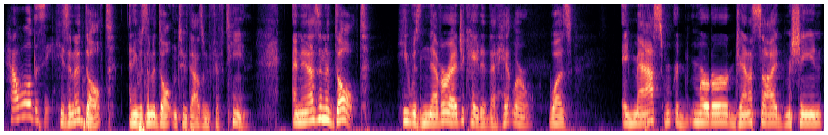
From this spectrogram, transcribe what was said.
How old is he? He's an adult, and he was an adult in 2015. And as an adult, he was never educated that Hitler was a mass murder, genocide machine,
